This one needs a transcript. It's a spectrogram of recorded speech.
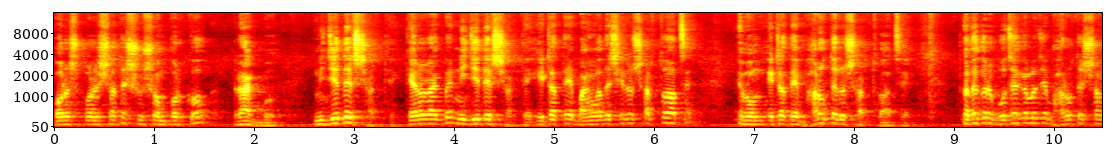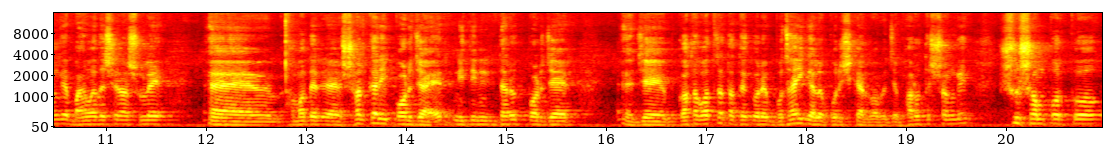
পরস্পরের সাথে সুসম্পর্ক রাখব। নিজেদের স্বার্থে। কেন রাখবে নিজেদের স্বার্থে। এটাতে বাংলাদেশেরও স্বার্থ আছে এবং এটাতে ভারতেরও স্বার্থ আছে। তাতে করে বোঝা গেল যে, ভারতের সঙ্গে বাংলাদেশের আসলে আমাদের সরকারি পর্যায়ের, নীতি নির্ধারক পর্যায়ের যে কথাবার্তা, তাতে করে বোঝাই গেল পরিষ্কারভাবে যে, ভারতের সঙ্গে সুসম্পর্ক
